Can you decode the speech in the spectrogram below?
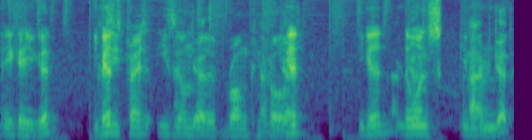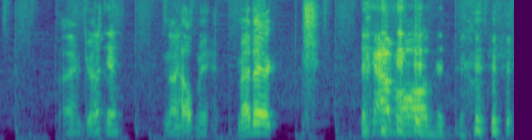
okay, you good? You Because good? he's press- he's I'm on good. the wrong controller. Good. You good? I'm the good. one's. You know, I'm good. I'm good. Okay. No, help me. Medic! Come on.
